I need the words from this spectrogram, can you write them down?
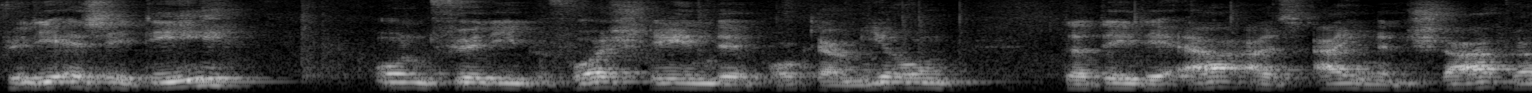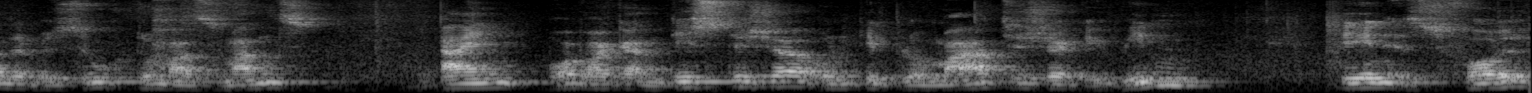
Für die SED und für die bevorstehende Proklamierung der DDR als eigenen Staat war der Besuch Thomas Manns ein propagandistischer und diplomatischer Gewinn, den es voll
